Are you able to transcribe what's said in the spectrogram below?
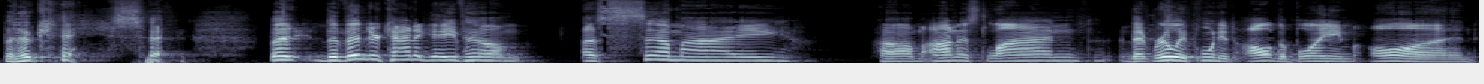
But okay, so, but the vendor kind of gave him a semi um, honest line that really pointed all the blame on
